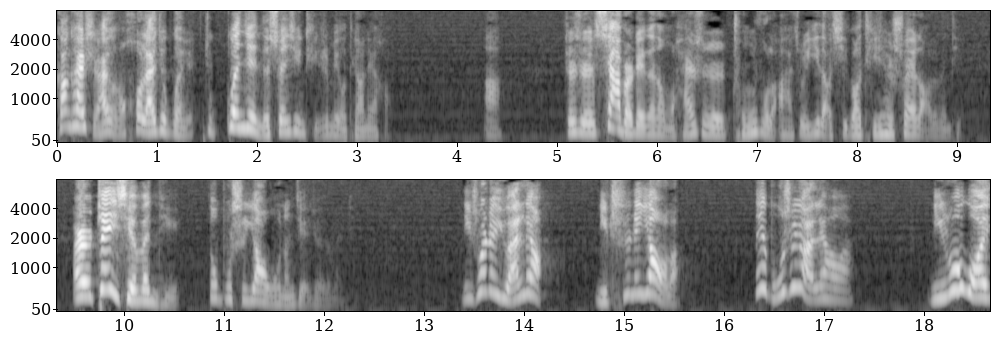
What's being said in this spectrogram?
刚开始还有用，后来就关就关键你的酸性体质没有调理好，啊，这是下边这个呢，我们还是重复了啊，就是胰岛细胞提前衰老的问题，而这些问题都不是药物能解决的问题。你说这原料，你吃那药了，那也不是原料啊，你如果。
